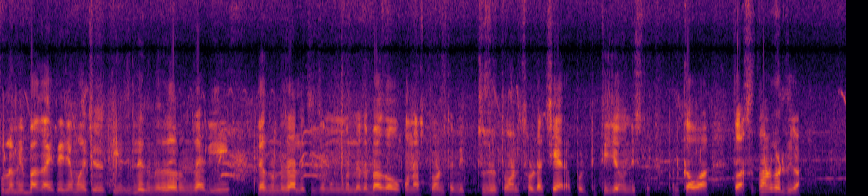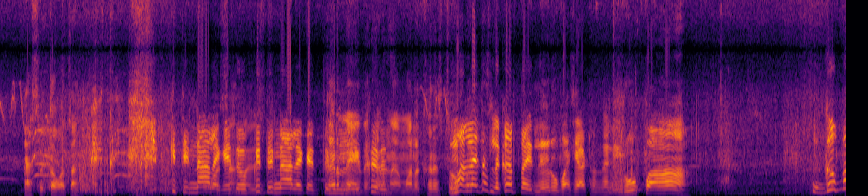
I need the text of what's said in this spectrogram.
तुला मी बघाय त्याच्यामुळे ती लग्न धरून झाली. लग्न झालं तिचं मग म्हणलं तर बघावं कोणाचं तोंड. तर मी तुझं तोंड थोडा चेहरा पडते तिच्यावर दिसतो. पण कवा? तू असं तोंड करते का? असं तवा चांग. किती नाला काय तो. किती नाला काय कर नाही तुम्ही कर ना खरंच. मला खरंच मला नाही तसलं करता येत. लय रुपाची आठवण झाली. रुपा! गप्प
